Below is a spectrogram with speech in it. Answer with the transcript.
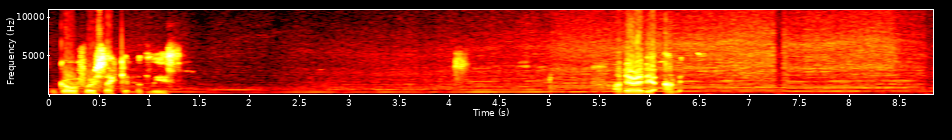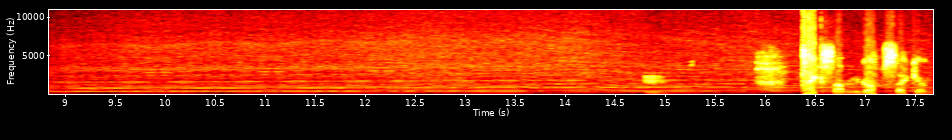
So go for a second at least. Are they ready? And hmm. Texan got second.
